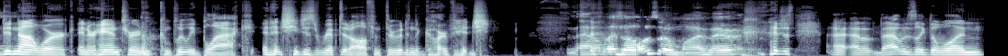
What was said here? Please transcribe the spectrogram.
did not work, and her hand turned completely black, and then she just ripped it off and threw it in the garbage. That was also my favorite. I just I, I don't that was like the one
